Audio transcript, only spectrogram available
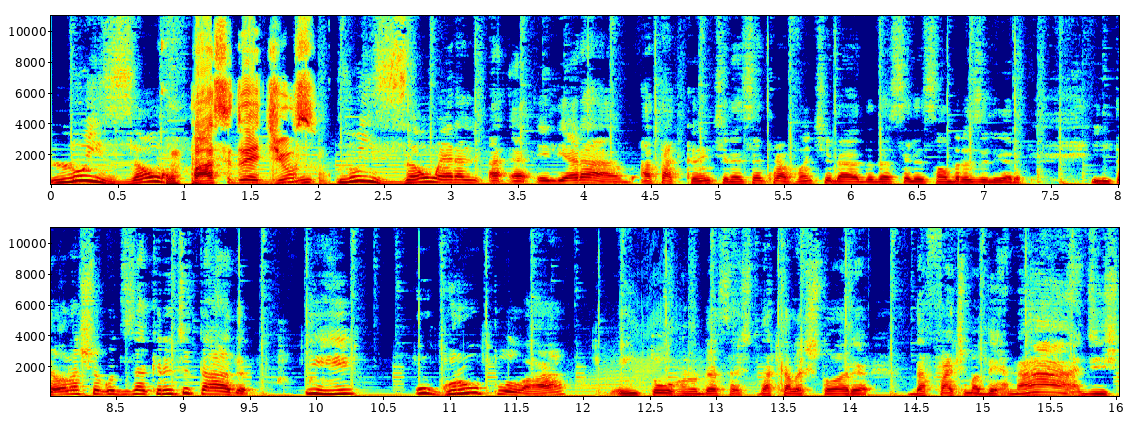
Luizão. Com passe do Edilson. Luizão era. Ele era atacante, né? Centroavante da, da, da seleção brasileira. Então ela chegou desacreditada. E o grupo lá, em torno dessas, daquela história da Fátima Bernardes,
